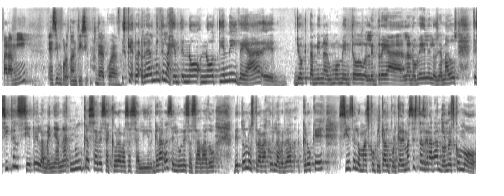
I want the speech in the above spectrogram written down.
para mí, es importantísima. De acuerdo. Es que re- realmente la gente no, no tiene idea. eh, yo que también en algún momento le entré a la novela y los llamados, te citan 7 de la mañana, nunca sabes a qué hora vas a salir, grabas de lunes a sábado. De todos los trabajos, la verdad, creo que sí es de lo más complicado, porque además estás grabando, no es como...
